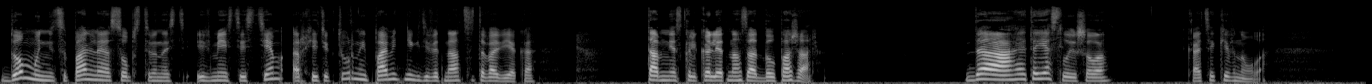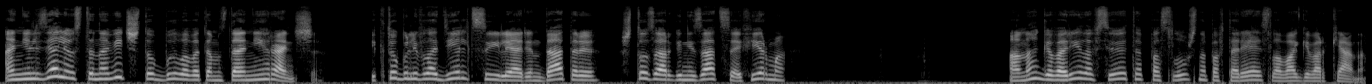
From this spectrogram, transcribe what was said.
Дом – муниципальная собственность и вместе с тем архитектурный памятник XIX века. Там несколько лет назад был пожар. «Да, это я слышала», — Катя кивнула. «А нельзя ли установить, что было в этом здании раньше? И кто были владельцы или арендаторы, что за организация, фирма? Она говорила все это, послушно повторяя слова Геворкяна.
